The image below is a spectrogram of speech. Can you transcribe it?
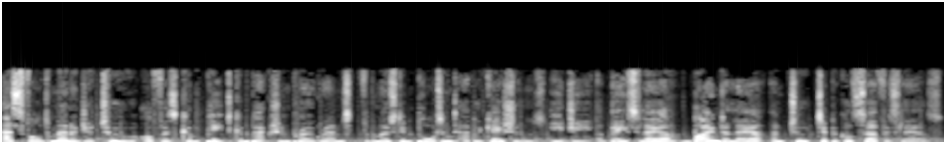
Asphalt Manager 2 offers complete compaction programs for the most important applications, e.g. a base layer, binder layer and two typical surface layers.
